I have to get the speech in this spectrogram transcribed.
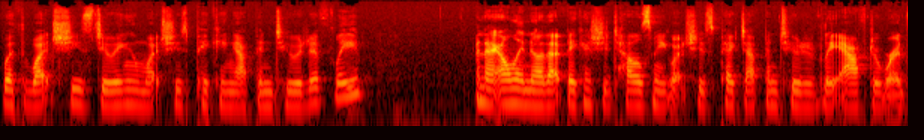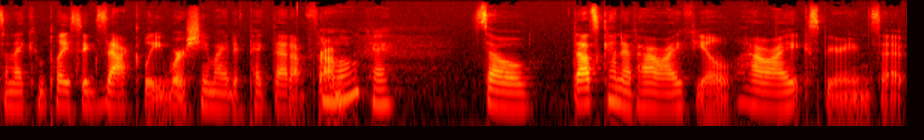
with what she's doing and what she's picking up intuitively. And I only know that because she tells me what she's picked up intuitively afterwards, and I can place exactly where she might have picked that up from. Oh, okay. So that's kind of how I feel, how I experience it.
